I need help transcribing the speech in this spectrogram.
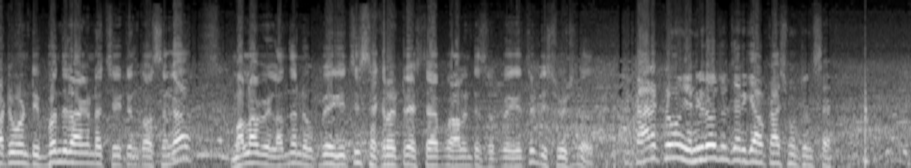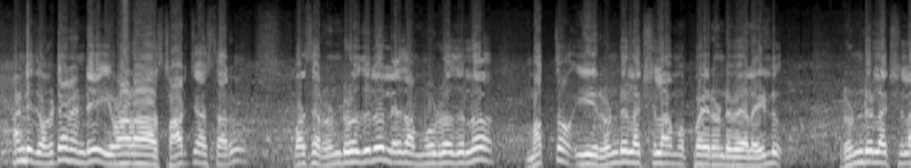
అటువంటి ఇబ్బంది లేకుండా చేయడం కోసంగా మళ్ళీ వీళ్ళందరినీ ఉపయోగించి సెక్రటరీ స్టాఫ్ వాలంటీర్స్ ఉపయోగించి డిస్ట్రిబ్యూషన్ కార్యక్రమం ఎన్ని రోజులు జరిగే అవకాశం ఉంటుంది సార్? అండ్ ఇది ఒకటేనండి. ఇవాళ స్టార్ట్ చేస్తారు. బహుశా రెండు రోజులు లేదా మూడు రోజుల్లో మొత్తం ఈ రెండు లక్షల ముప్పై రెండు వేల ఇళ్ళు రెండు లక్షల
